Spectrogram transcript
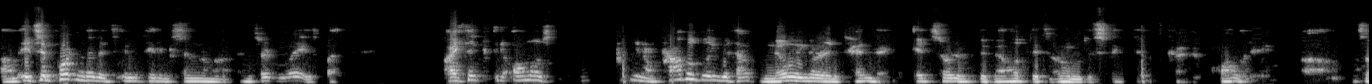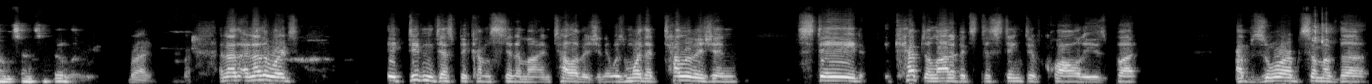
Um, it's important that it's imitating cinema in certain ways, but I think it almost, you know, probably without knowing or intending, it sort of developed its own distinctive kind of quality, um, its own sensibility. Right. In other, in other words, it didn't just become cinema and television. It was more that television stayed, kept a lot of its distinctive qualities, but absorbed some of the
